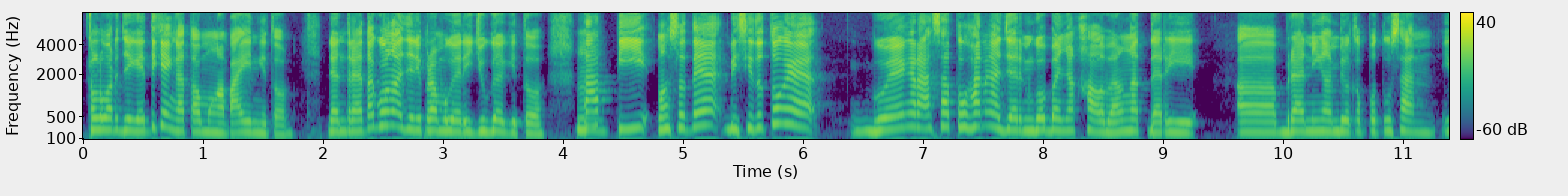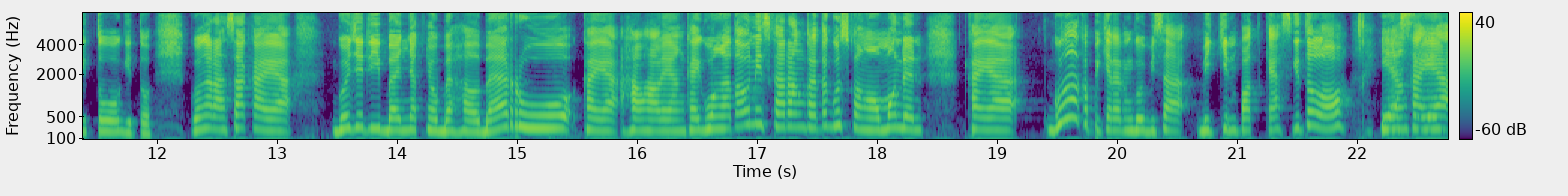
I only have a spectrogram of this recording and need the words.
keluar JKT kayak nggak tahu mau ngapain gitu. Dan ternyata gue nggak jadi pramugari juga gitu. Hmm. Tapi maksudnya di situ tuh kayak gue ngerasa Tuhan ngajarin gue banyak hal banget dari eh, berani ngambil keputusan itu gitu. Gue ngerasa kayak gue jadi banyak nyoba hal baru, kayak hal-hal yang kayak gue nggak tahu nih sekarang. Ternyata gue suka ngomong dan kayak gue gak kepikiran gue bisa bikin podcast gitu loh. Iya yang sih. kayak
